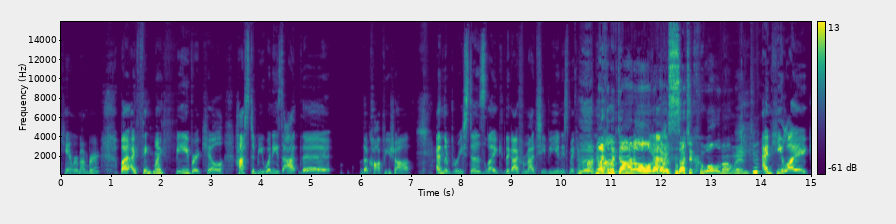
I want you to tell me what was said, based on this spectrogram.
can't remember. But I think my favorite kill has to be when he's at the the coffee shop and the barista's like the guy from Mad TV and he's making fun Michael him. McDonald. Yeah. That was such a cool moment. and he like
